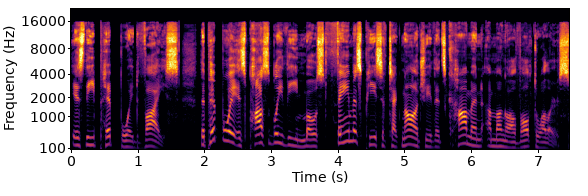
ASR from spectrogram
is the Pip-Boy device. The Pip-Boy is possibly the most famous piece of technology that's common among all vault dwellers.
